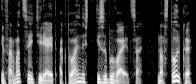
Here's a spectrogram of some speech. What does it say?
Информация теряет актуальность и забывается настолько,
